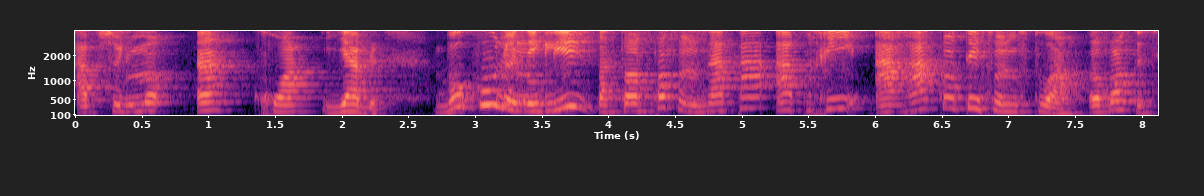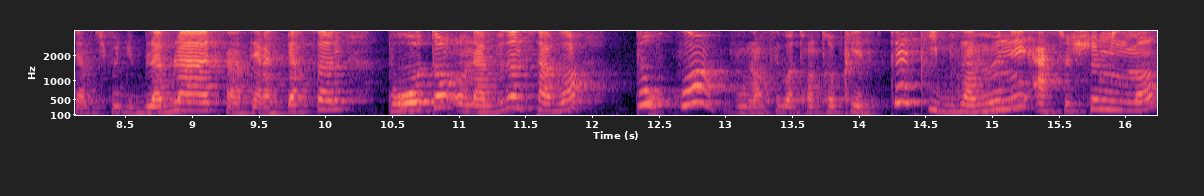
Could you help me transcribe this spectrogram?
absolument incroyable. Beaucoup le négligent parce qu'en France, on ne nous a pas appris à raconter son histoire. On pense que c'est un petit peu du blabla, que ça intéresse personne. Pour autant, on a besoin de savoir pourquoi vous lancez votre entreprise. Qu'est-ce qui vous a mené à ce cheminement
